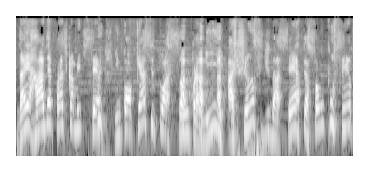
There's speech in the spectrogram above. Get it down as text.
Dar errado é praticamente certo. Em qualquer situação, para mim, a chance de dar certo é só 1%.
